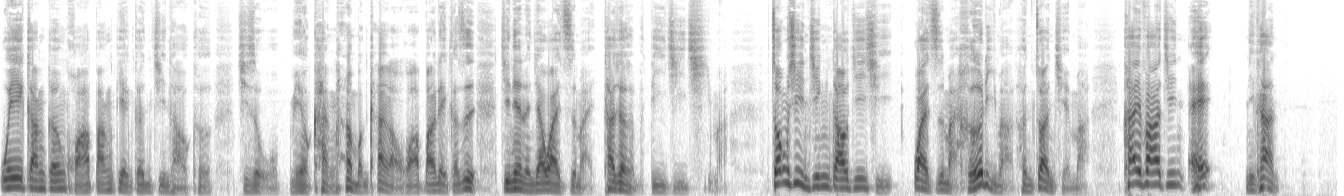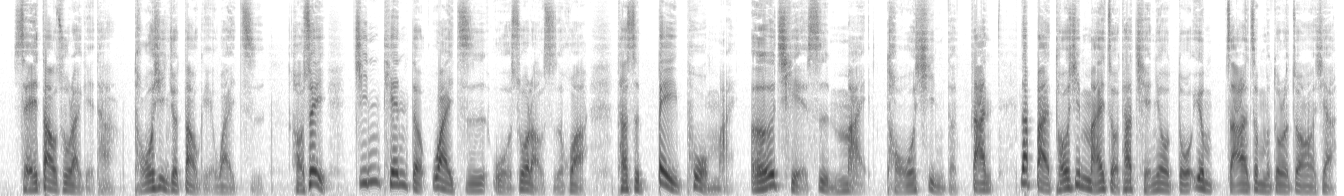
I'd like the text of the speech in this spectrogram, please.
威刚跟华邦电跟金豪科，其实我没有看 那么看好华邦电，可是今天人家外资买，它叫什么低基期嘛。中信金高基期外资买合理嘛，很赚钱嘛。开发金哎、你看谁倒出来给他，投信就倒给外资。好，所以今天的外资，我说老实话，他是被迫买，而且是买投信的单。那把投信买走，他钱又多，又砸了这么多的状况下，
